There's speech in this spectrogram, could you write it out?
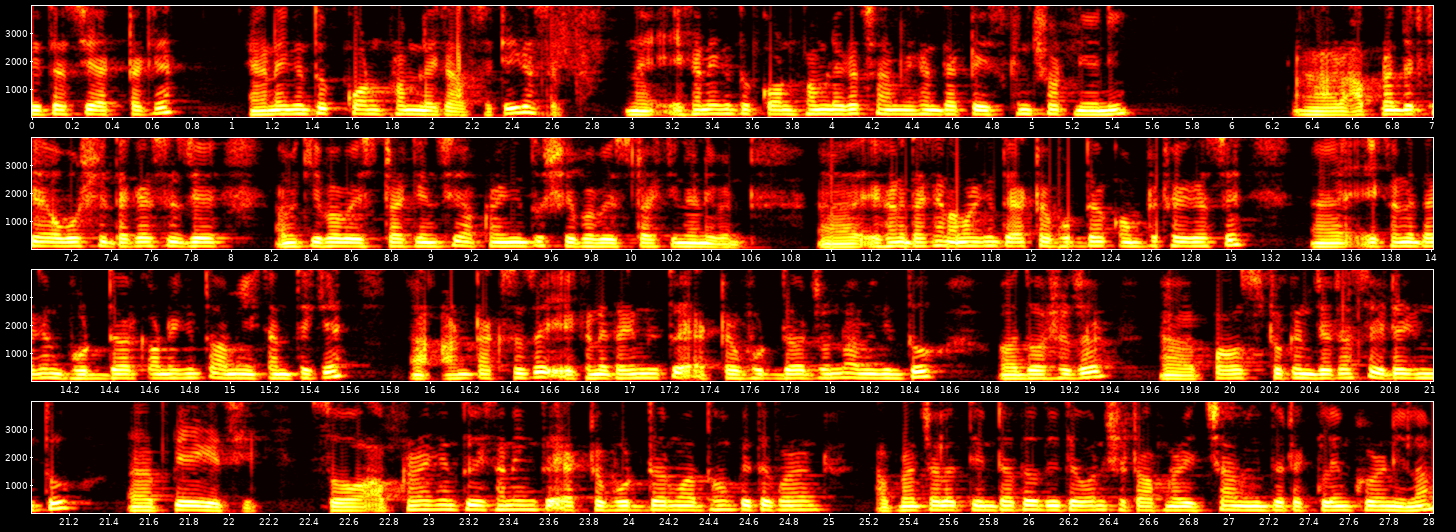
দিতেছি একটাকে। এখানে কিন্তু কনফার্ম লেখা আছে, ঠিক আছে? এখানে কিন্তু কনফার্ম লেখা আছে, আমি এখান থেকে একটা স্ক্রিনশট নিয়ে নিই। আর আপনাদেরকে অবশ্যই দেখাচ্ছি যে আমি কীভাবে স্টার কিনছি, আপনারা কিন্তু সেভাবে স্টার কিনে নেবেন। এখানে দেখেন, আমার কিন্তু একটা ভোট দেওয়া কমপ্লিট হয়ে গেছে। এখানে দেখেন ভোট দেওয়ার কারণে কিন্তু আমি এখান থেকে আনটাক্সে যাই এখানে দেখেন কিন্তু একটা ভোট দেওয়ার জন্য আমি কিন্তু দশ হাজার পাওয়ার টোকেন যেটা আছে, এটা কিন্তু পেয়ে গেছি। সো আপনারা কিন্তু এখানে কিন্তু একটা ভোট দেওয়ার মাধ্যমে পেতে পারেন। আপনার চাইলে তিনটাতেও দিতে পারেন, সেটা আপনার ইচ্ছা, আমি কিন্তু এটা ক্লেম করে নিলাম।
